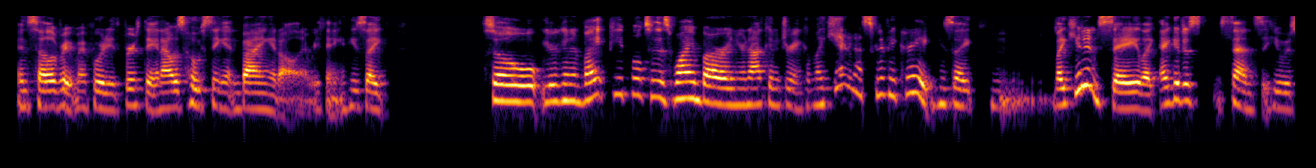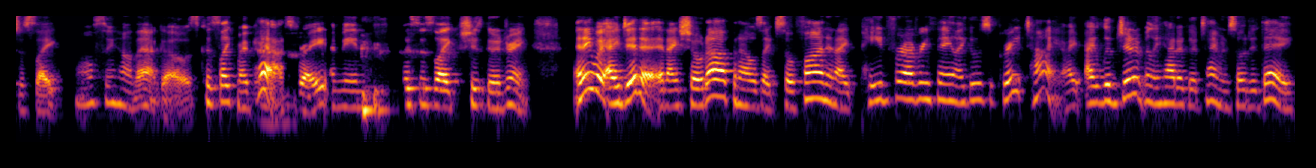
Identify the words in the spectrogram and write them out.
and celebrate my 40th birthday. And I was hosting it and buying it all and everything. And he's like, so you're going to invite people to this wine bar and you're not going to drink. I'm like, yeah, that's going to be great. He's like, hmm. like he didn't say like I could just sense that he was just like, we'll see how that goes. Cause like my past, right? I mean, this is like she's going to drink. Anyway, I did it and I showed up and I was like so fun and I paid for everything. Like it was a great time. I, I legitimately had a good time and so did they.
